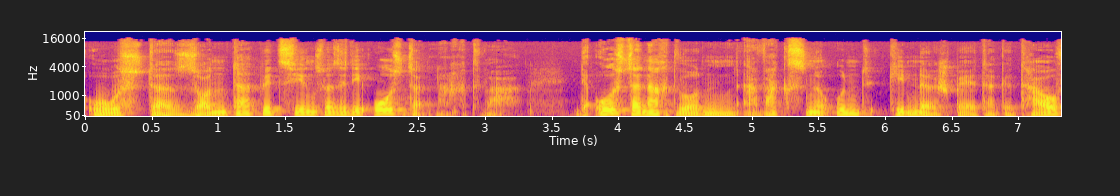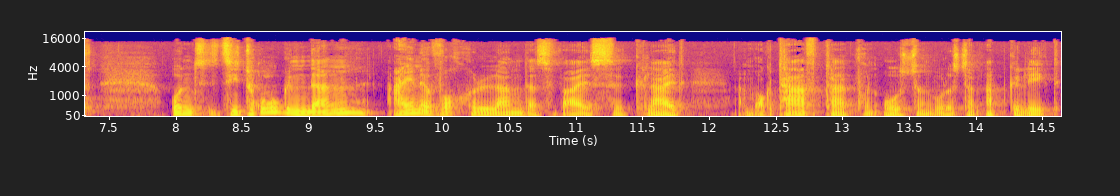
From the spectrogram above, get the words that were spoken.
Ostersonntag bzw. die Osternacht war. In der Osternacht wurden Erwachsene und Kinder später getauft und sie trugen dann eine Woche lang das weiße Kleid. Am Oktavtag von Ostern wurde es dann abgelegt.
